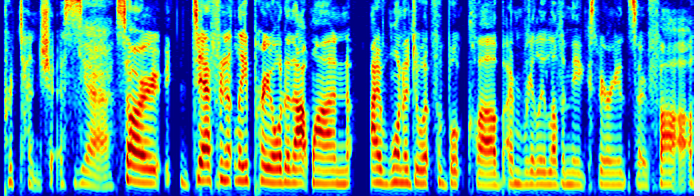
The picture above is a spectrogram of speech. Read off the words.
pretentious. Yeah. So definitely pre-order that one. I want to do it for book club. I'm really loving the experience so far.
